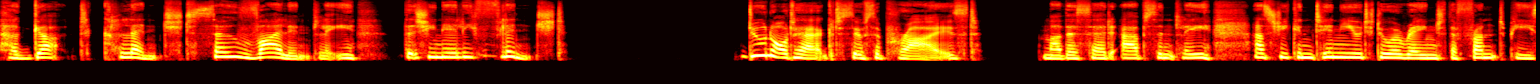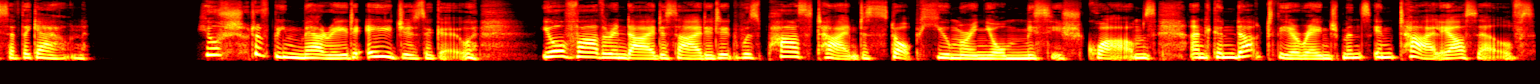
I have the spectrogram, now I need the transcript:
Her gut clenched so violently that she nearly flinched. Do not act so surprised, Mother said absently as she continued to arrange the front piece of the gown. You should have been married ages ago. Your father and I decided it was past time to stop humouring your missish qualms and conduct the arrangements entirely ourselves.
